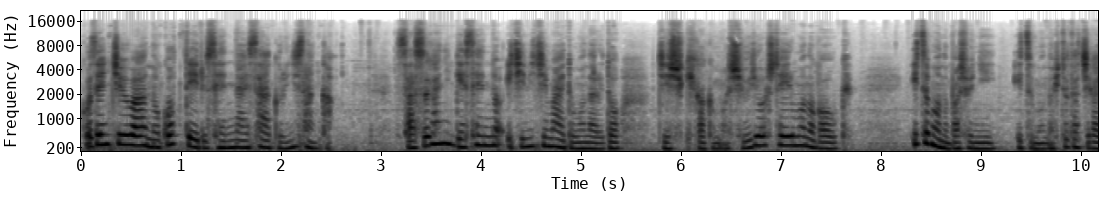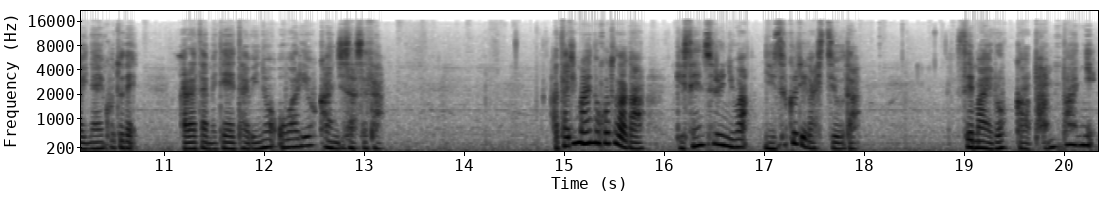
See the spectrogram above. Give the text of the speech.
午前中は残っている船内サークルに参加。さすがに下船の1日前ともなると自主企画も終了しているものが多く。いつもの場所にいつもの人たちがいないことで改めて旅の終わりを感じさせた。当たり前のことだが下船するには荷造りが必要だ。狭いロッカーパンパンに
